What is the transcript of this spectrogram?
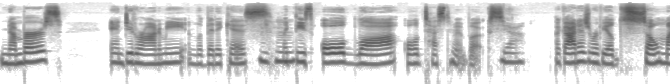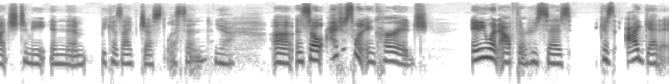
Numbers and Deuteronomy and Leviticus, Mhm. like these old law, Old Testament books. Yeah. But God has revealed so much to me in them because I've just listened. Yeah. Uh, and so I just want to encourage anyone out there who says, because I get it.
